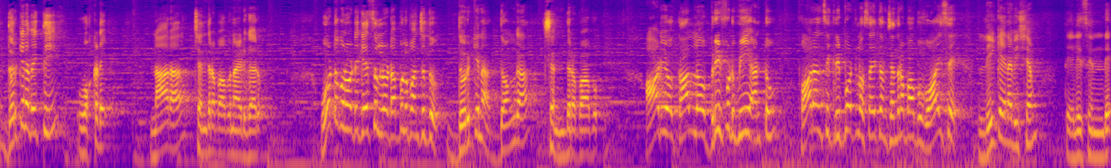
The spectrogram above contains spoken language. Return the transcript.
దొరికిన వ్యక్తి ఒక్కడే నారా చంద్రబాబు నాయుడు గారు. ఓటుకు నోటు కేసుల్లో డబ్బులు పంచుతూ దొరికిన దొంగ చంద్రబాబు. ఆడియో కాల్లో బ్రీఫ్డ్ మీ అంటూ ఫారెన్సిక్ రిపోర్ట్లో సైతం చంద్రబాబు వాయిసే లీక్ అయిన విషయం తెలిసిందే.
